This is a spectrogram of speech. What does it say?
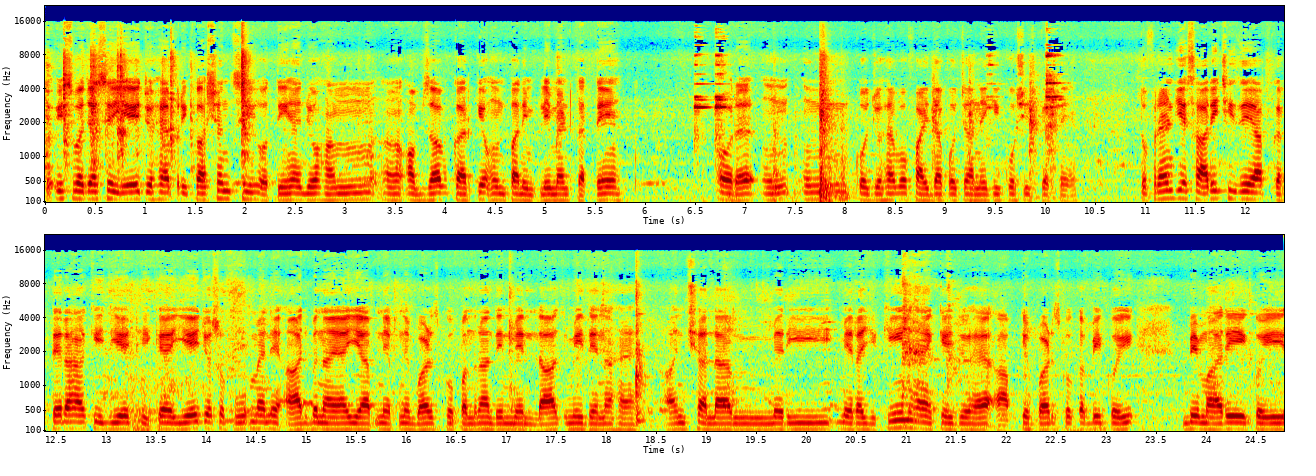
تو اس وجہ سے یہ جو ہے پریکاشنس ہی ہوتی ہیں جو ہم آبزرو کر کے ان پر امپلیمنٹ کرتے ہیں اور ان ان کو جو ہے وہ فائدہ پہنچانے کی کوشش کرتے ہیں۔ تو فرینڈ، یہ ساری چیزیں آپ کرتے رہا کیجیے، ٹھیک ہے؟ یہ جو سکوپ میں نے آج بنایا، یہ اپنے اپنے برڈز کو پندرہ دن میں لازمی دینا ہے۔ انشاءاللہ میری، میرا یقین ہے کہ جو ہے آپ کے برڈز کو کبھی کوئی بیماری، کوئی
